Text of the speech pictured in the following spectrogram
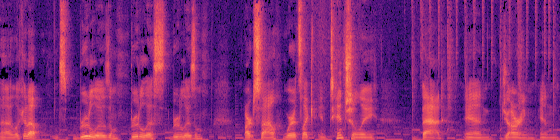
uh, look it up, it's brutalism, brutalist, brutalism art style, where it's like intentionally bad and jarring, and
